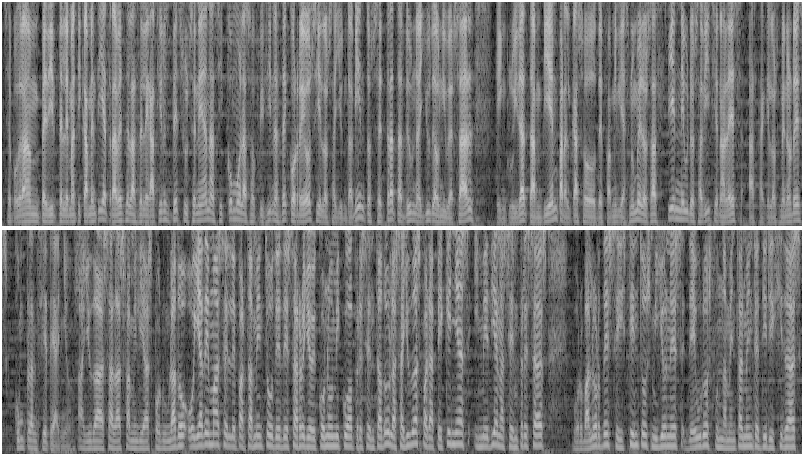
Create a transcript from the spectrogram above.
se podrán pedir telemáticamente y a través de las delegaciones de Susenean, así como las oficinas de correos y en los ayuntamientos. Se trata de una ayuda universal que incluirá también, para el caso de familias numerosas, 100 euros adicionales hasta que los menores cumplan 7 años. Ayudas a las familias por un lado. Hoy además el Departamento de Desarrollo Económico ha presentado las ayudas para pequeñas y medianas empresas por valor de 600 millones de euros fundamentalmente dirigidas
